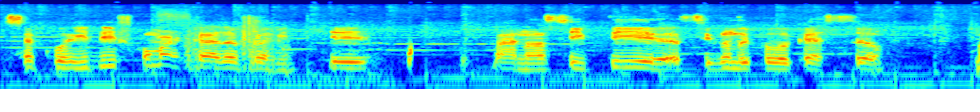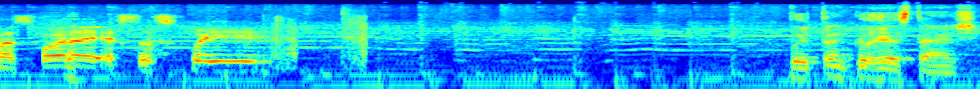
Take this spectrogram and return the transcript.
Essa corrida aí ficou marcada para mim, porque ah, não aceitei a segunda colocação. Mas fora essas foi. Foi tranquilo o restante.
